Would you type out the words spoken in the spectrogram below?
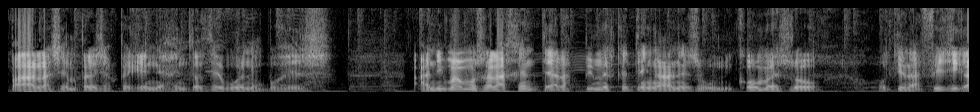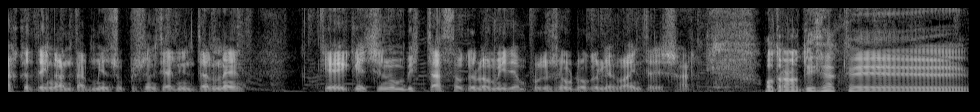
para las empresas pequeñas. Entonces, bueno, pues animamos a la gente, a las pymes que tengan eso, un e-commerce o, o tiendas físicas que tengan también su presencia en Internet, que, que echen un vistazo, que lo miren porque seguro que les va a interesar. Otra noticia es que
